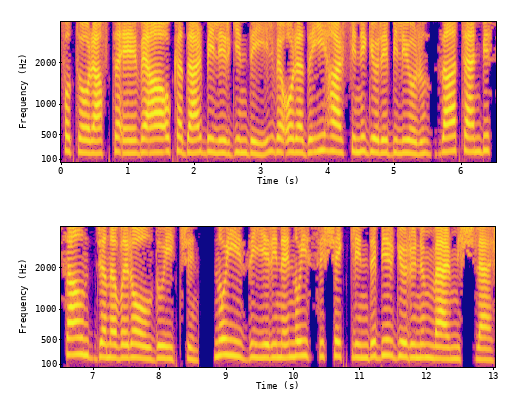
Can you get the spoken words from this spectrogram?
fotoğrafta E ve A o kadar belirgin değil ve orada İ harfini görebiliyoruz zaten bir sound canavarı olduğu için. Noisy yerine noisy şeklinde bir görünüm vermişler.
